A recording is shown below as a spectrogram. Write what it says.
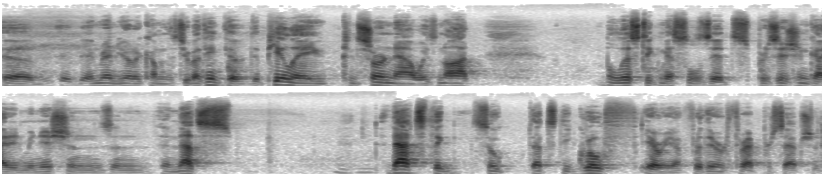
uh, and Ren, you ought to comment on this too, but I think the, the PLA concern now is not ballistic missiles, it's precision guided munitions, and, and that's, that's the, so that's the growth area for their threat perception,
